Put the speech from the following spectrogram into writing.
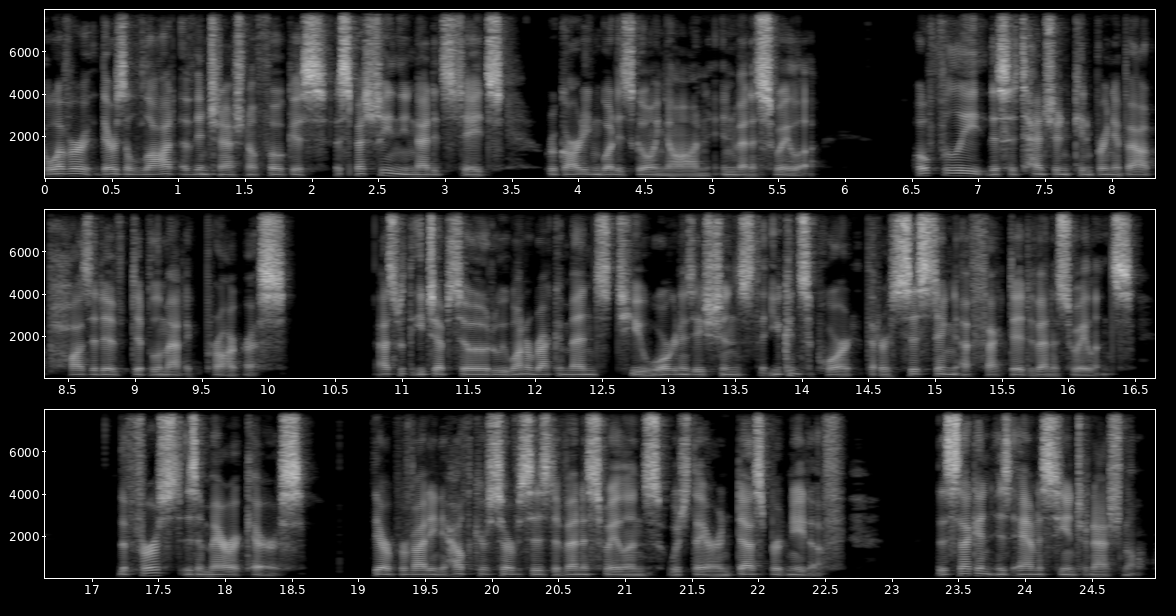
However, there's a lot of international focus, especially in the United States, regarding what is going on in Venezuela. Hopefully, this attention can bring about positive diplomatic progress. As with each episode, we want to recommend to you organizations that you can support that are assisting affected Venezuelans. The first is AmeriCares. They are providing healthcare services to Venezuelans, which they are in desperate need of. The second is Amnesty International.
